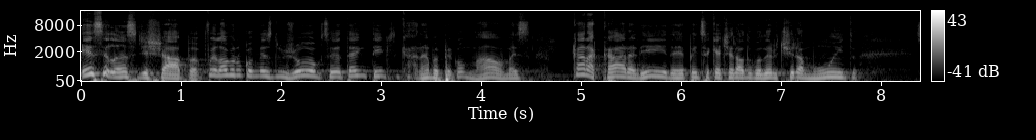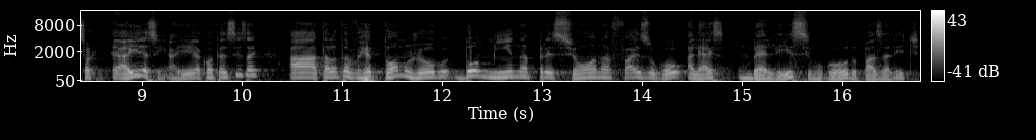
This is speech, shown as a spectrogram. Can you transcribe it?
Esse lance de chapa foi logo no começo do jogo, você até entende, caramba, pegou mal, mas cara a cara ali, de repente você quer tirar do goleiro, tira muito. Só que aí, assim, aí acontece isso aí. A Atalanta retoma o jogo, domina, pressiona, faz o gol. Aliás, um belíssimo gol do Pazalic.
